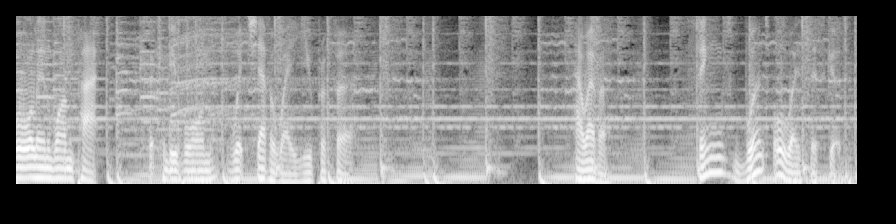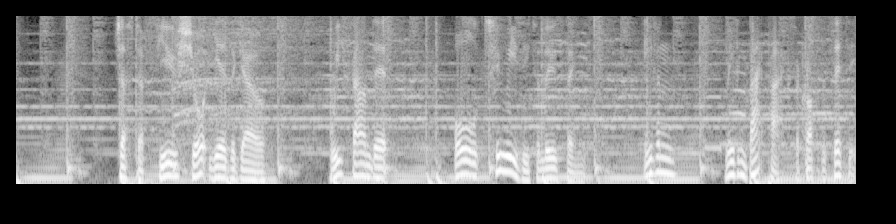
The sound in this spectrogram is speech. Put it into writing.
All in one pack that can be worn whichever way you prefer. However, things weren't always this good. Just a few short years ago, we found it all too easy to lose things, even leaving backpacks across the city.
